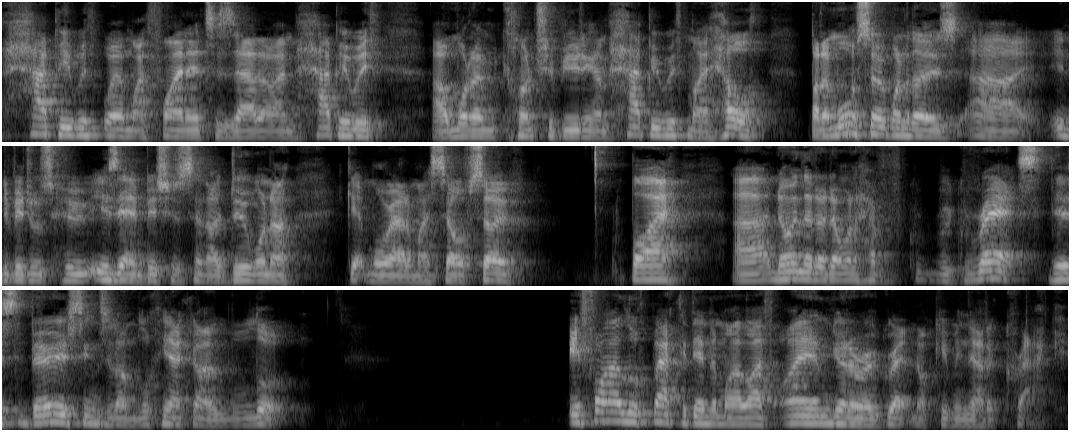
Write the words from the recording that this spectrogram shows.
happy with where my finances are at. I'm happy with um, what i'm contributing. I'm happy with my health but I'm also one of those uh, individuals who is ambitious and I do want to get more out of myself. So by uh, knowing that I don't want to have regrets, there's various things that I'm looking at going, well, look, if I look back at the end of my life, I am going to regret not giving that a crack.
